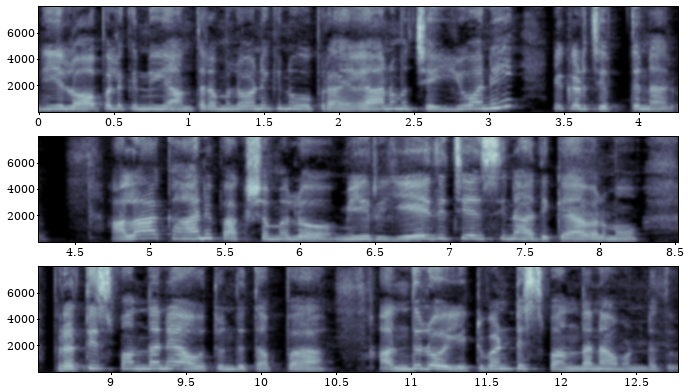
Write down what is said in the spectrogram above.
నీ లోపలికి నీ అంతరంలోనికి నువ్వు ప్రయాణం చెయ్యు అని ఇక్కడ చెప్తున్నారు. అలా కాని పక్షములో మీరు ఏది చేసినా అది కేవలము ప్రతిస్పందనే అవుతుంది తప్ప అందులో ఎటువంటి స్పందన ఉండదు.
